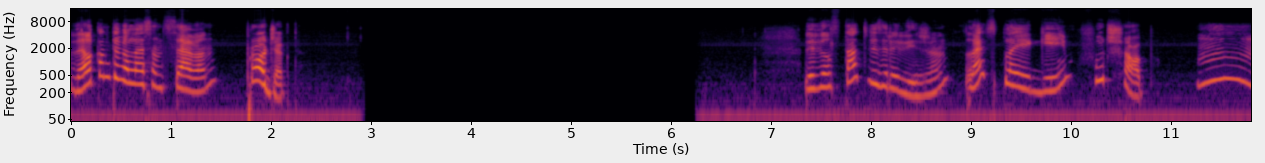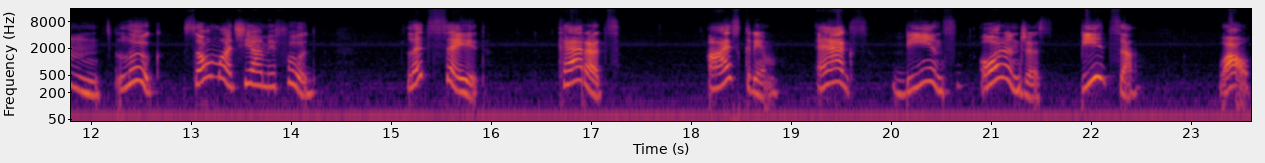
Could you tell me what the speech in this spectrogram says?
Welcome to the lesson 7 project. We will start with revision. Let's play a game food shop. Mmm, look, so much yummy food. Let's say it. Carrots, ice cream, eggs, beans, oranges, pizza. Wow!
